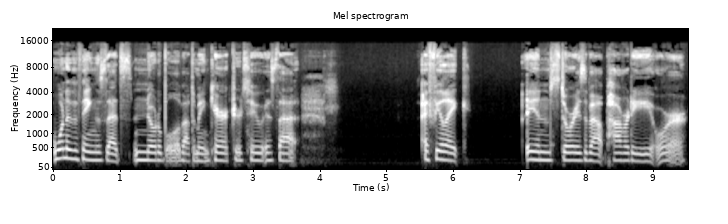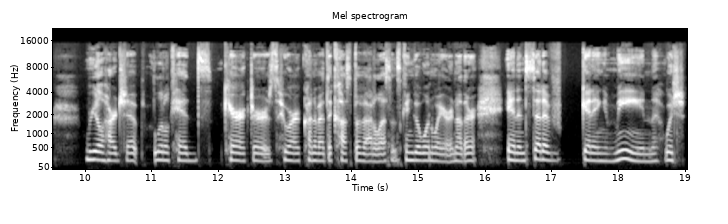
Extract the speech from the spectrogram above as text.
One of the things that's notable about the main character too is that I feel like in stories about poverty or real hardship, little kids characters who are kind of at the cusp of adolescence can go one way or another. And instead of getting mean, which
